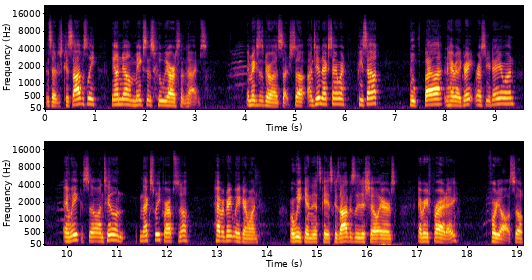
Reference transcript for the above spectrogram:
and such, because obviously the unknown makes us who we are sometimes. It makes us grow as such. So until next time, everyone, peace out, boop, bye, and have a great rest of your day, everyone, and week. So until next week for episode, have a great week, everyone, or weekend in this case, because obviously this show airs every Friday for y'all. So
